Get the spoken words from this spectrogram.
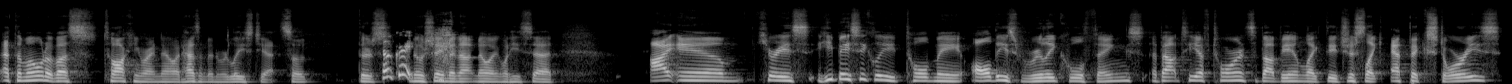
at the moment of us talking right now, it hasn't been released yet. So there's oh, no shame in not knowing what he said. I am curious. He basically told me all these really cool things about TF Torrance, about being like these just like epic stories.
